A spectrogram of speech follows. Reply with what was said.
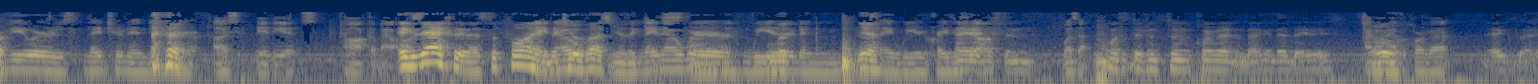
Our viewers, they tune in to hear us idiots talk about our- Exactly, that's the point. They the know- two of us, you're the They know we're weird and Yeah. say weird, crazy Hey, shit. Austin, What's up? what's the difference between a Corvette and a bag of dead babies? I don't Oh. have a oh. Corvette. Exactly.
